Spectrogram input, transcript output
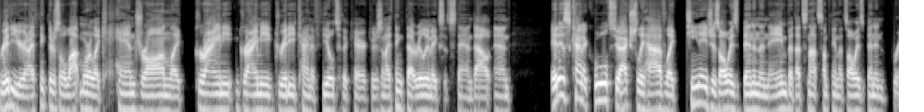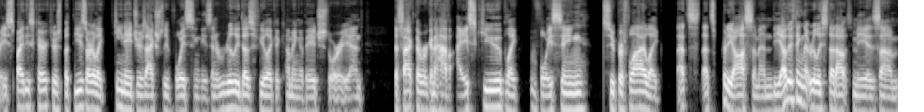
grittier, and I think there's a lot more like hand drawn, like grimy, grimy, gritty kind of feel to the characters, and I think that really makes it stand out. And it is kind of cool to actually have like teenage has always been in the name, but that's not something that's always been embraced by these characters. But these are like teenagers actually voicing these, and it really does feel like a coming of age story. And the fact that we're going to have Ice Cube like voicing Superfly, like that's that's pretty awesome. And the other thing that really stood out to me is um,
